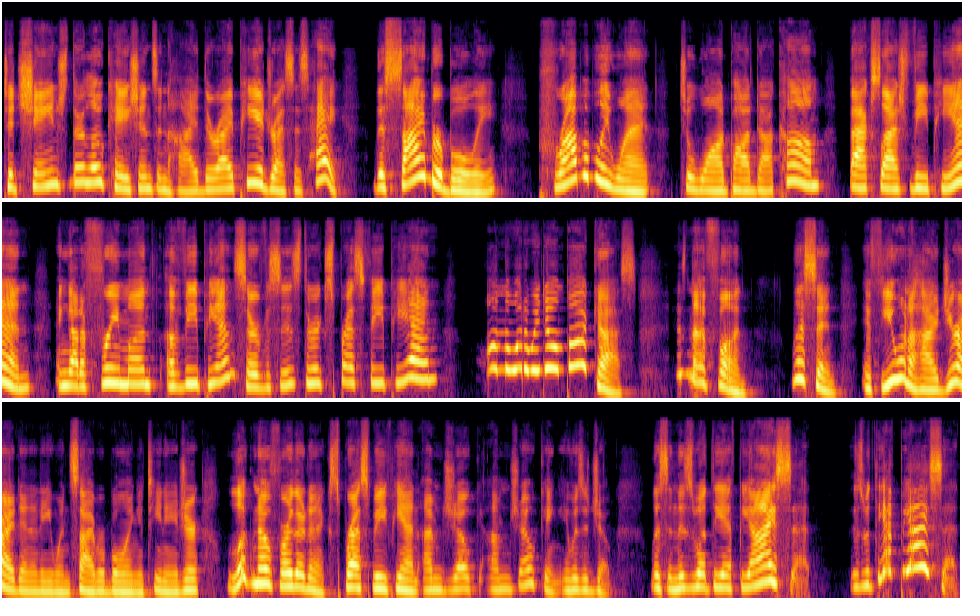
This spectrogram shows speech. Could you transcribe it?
to change their locations and hide their IP addresses. Hey, the cyber bully probably went to wadpod.com backslash VPN and got a free month of VPN services through ExpressVPN on the What Are We Doing podcast. Isn't that fun? Listen, if you want to hide your identity when cyberbullying a teenager, look no further than ExpressVPN. I'm joke I'm joking. It was a joke. Listen, this is what the FBI said. This is what the FBI said.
